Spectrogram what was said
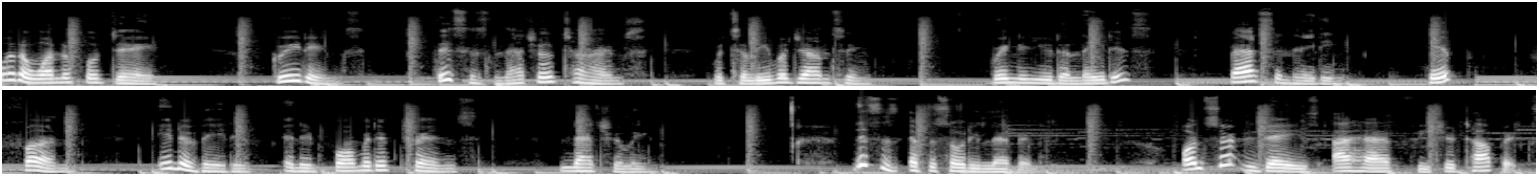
What a wonderful day. Greetings. This is Natural Times with Taliba Johnson, bringing you the latest, fascinating, hip, fun, innovative, and informative trends naturally. This is episode 11. On certain days, I have featured topics,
